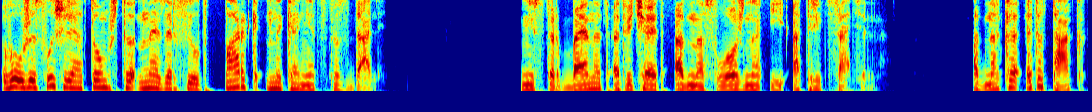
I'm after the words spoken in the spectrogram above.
Вы уже слышали о том, что Незерфилд парк наконец-то сдали. Мистер Беннет отвечает односложно и отрицательно. Однако это так,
